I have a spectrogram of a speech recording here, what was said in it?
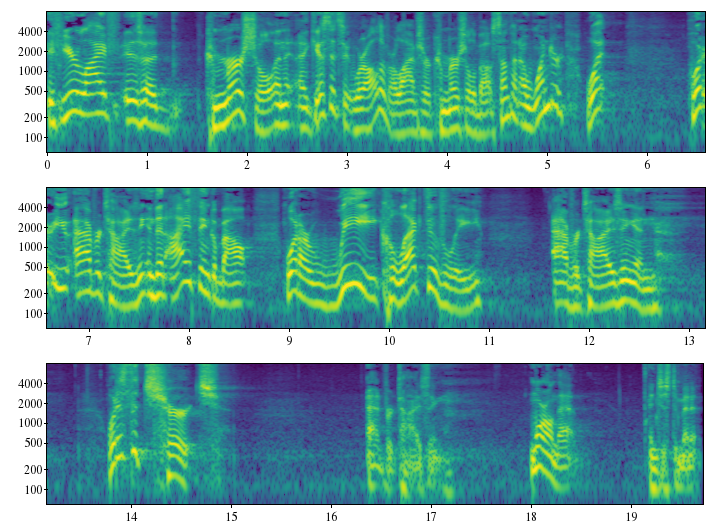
if your life is a commercial, and I guess it's where all of our lives are commercial about something, I wonder what what are you advertising? And then I think about what are we collectively advertising and what is the church advertising? More on that in just a minute.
